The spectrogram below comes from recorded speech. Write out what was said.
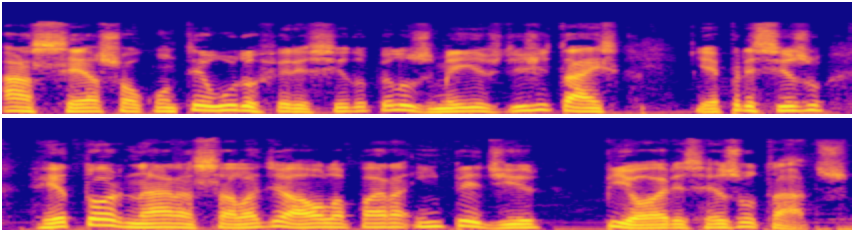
acesso ao conteúdo oferecido pelos meios digitais. E é preciso retornar à sala de aula para impedir piores resultados.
